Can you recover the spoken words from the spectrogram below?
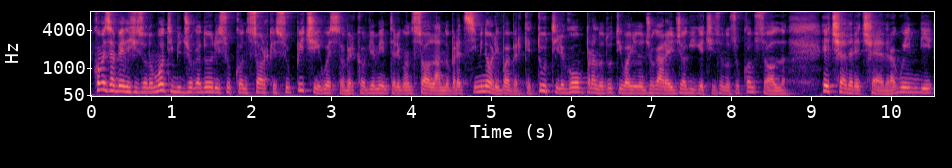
come sapete ci sono molti più giocatori su console che su PC, questo perché ovviamente le console hanno prezzi minori, poi perché tutti le comprano, tutti vogliono giocare ai giochi che ci sono su console, eccetera eccetera. Quindi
